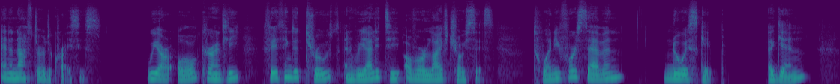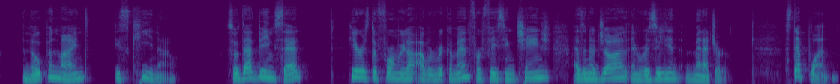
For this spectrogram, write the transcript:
and an after the crisis. We are all currently facing the truth and reality of our life choices 24 7, no escape. Again, an open mind is key now. So, that being said, here is the formula I would recommend for facing change as an agile and resilient manager. Step one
